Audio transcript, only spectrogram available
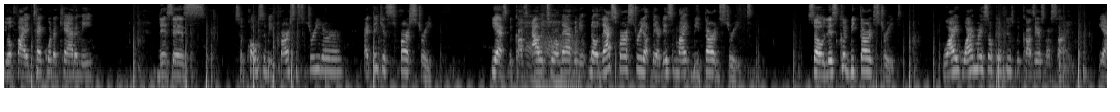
you'll find Techwood Academy. This is supposed to be First Street or I think it's First Street. Yes, because Alex World Avenue. No, that's First Street up there. This might be Third Street. So this could be Third Street. Why why am I so confused? Because there's no sign. Yeah,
